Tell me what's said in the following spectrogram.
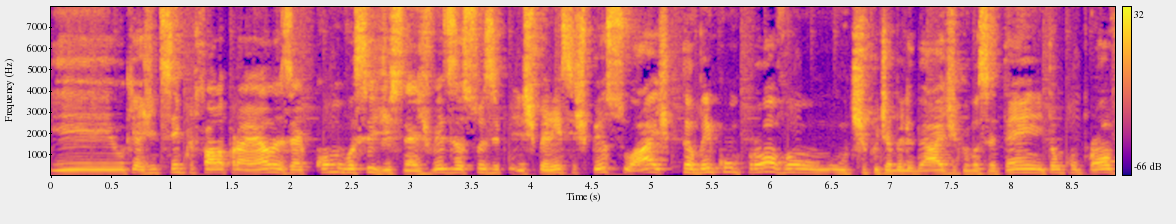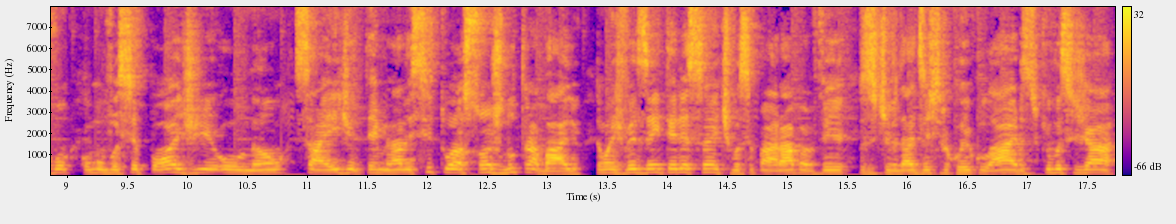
E o que a gente sempre fala para elas é como você disse, né? Às vezes as suas experiências pessoais também comprovam um tipo de habilidade que você tem, então comprovam como você pode ou não sair de determinadas situações no trabalho. Então, às vezes é interessante você parar para ver as atividades extracurriculares, o que você já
